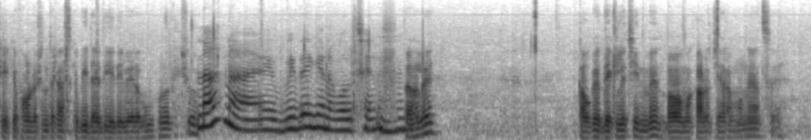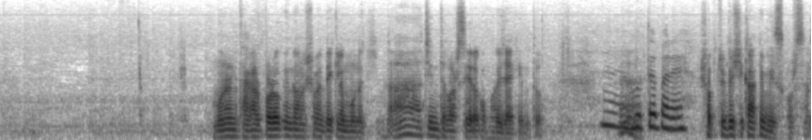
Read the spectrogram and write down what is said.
কে কে ফাউন্ডেশন থেকে আজকে বিদায় দিয়ে দিবে এরকম কোনো কিছু? না না বিদায় কেন বলছেন? তাহলে? কাউকে দেখলে চিনবেন বাবা মা কারও চেহারা মনে আছে? মনে না থাকার পরেও কিন্তু অনেক সময় দেখলে মনে আহ চিনতে পারছি এরকম হয়ে যায় কিন্তু। হ্যাঁ, হতে পারে। সবচেয়ে বেশি কাকে মিস করছেন?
